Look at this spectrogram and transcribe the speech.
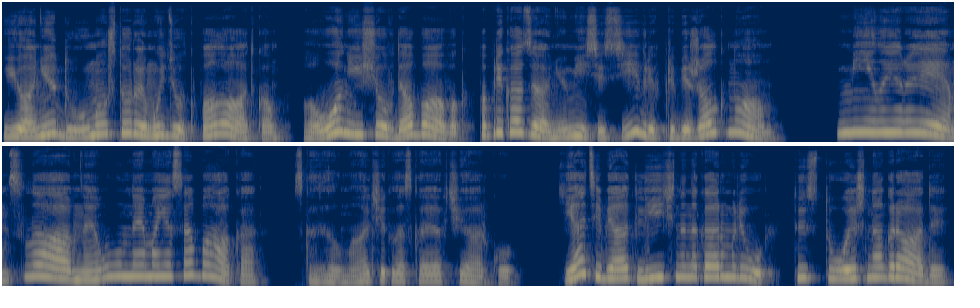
«Я не думал, что Рэм уйдет к палаткам, а он еще вдобавок, по приказанию миссис Сигрев, прибежал к нам». «Милый Рэм, славная, умная моя собака», — сказал мальчик, лаская овчарку. «Я тебя отлично накормлю, ты стоишь награды».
